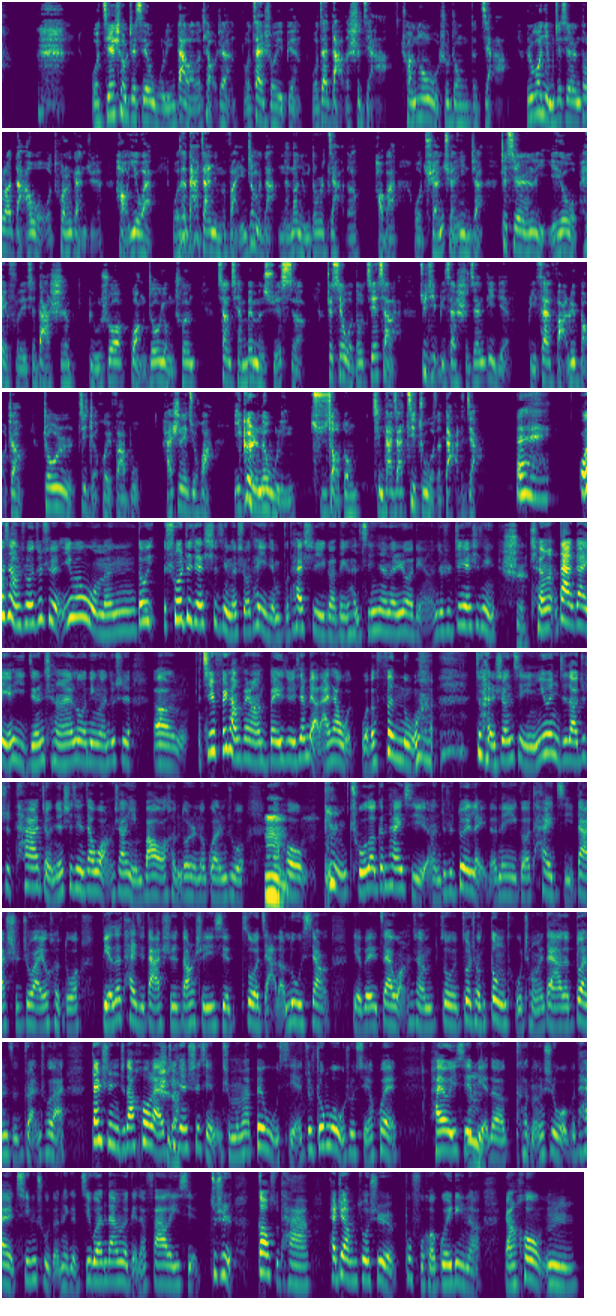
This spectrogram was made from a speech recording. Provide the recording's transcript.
我接受这些武林大佬的挑战。我再说一遍，我在打的是假，传统武术中的假。如果你们这些人都来打我，我突然感觉好意外。我在打假，你们反应这么大，难道你们都是假的？好吧，我全权应战。这些人里也有我佩服的一些大师，比如说广州咏春，向前辈们学习了。这些我都接下来。具体比赛时间、地点、比赛法律保障，周日记者会发布。还是那句话，一个人的武林，徐晓东，请大家记住我的打的假。哎，我想说，就是因为我们都说这件事情的时候，它已经不太是一个那个很新鲜的热点了，就是这件事情是，尘大概也已经尘埃落定了，就是嗯，其实非常非常悲剧。先表达一下我我的愤怒，就很生气，因为你知道，就是他整件事情在网上引爆了很多人的关注，然嗯，后 除了跟他一起嗯就是对垒的那一个太极大师之外，有很多别的太极大师当时一些作假的录像也被在网上做做成动图，成为大家的段子转出来。但是你知道后来这件事情什么吗？被武协就中国武术协会。还有一些嗯别的，可能是我不太清楚的那个机关单位给他发了一些，就是告诉他他这样做是不符合规定的。然后，嗯，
